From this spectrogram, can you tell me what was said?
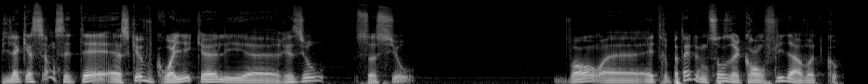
Puis la question, c'était est-ce que vous croyez que les euh, réseaux sociaux vont être peut-être une source de conflit dans votre couple?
